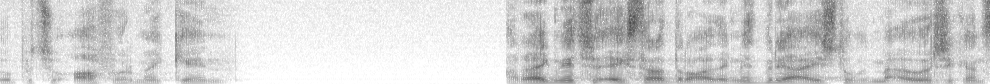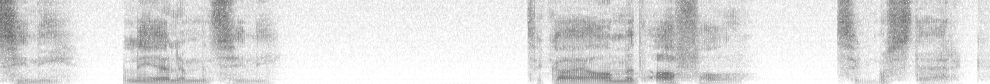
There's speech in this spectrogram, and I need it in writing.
Loop dit so af oor my ken. Dan ry ek net so ekstra draai, ek net by die huis stop met my ouers nie kan sien nie. Hulle nie hulle moet sien nie. As ek daai helmet afval, as ek mos sterk.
